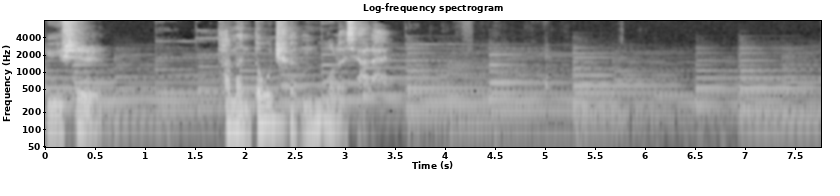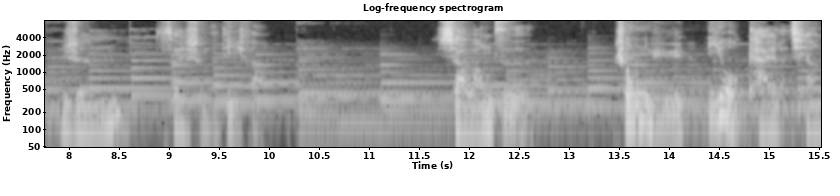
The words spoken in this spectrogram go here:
于是，他们都沉默了下来。人在什么地方？小王子终于又开了枪。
